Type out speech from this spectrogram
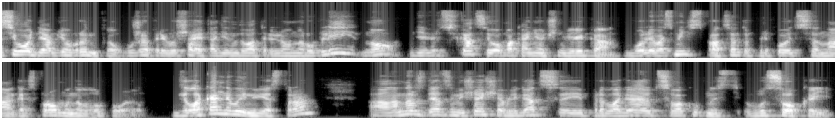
Сегодня объем рынка уже превышает 1,2 триллиона рублей, но диверсификация его пока не очень велика. Более 80% приходится на «Газпром» и на «Лукойл». Для локального инвестора а, на наш взгляд, замещающие облигации предлагают совокупность высокой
